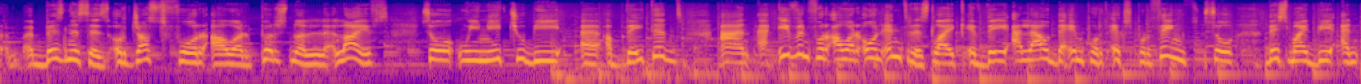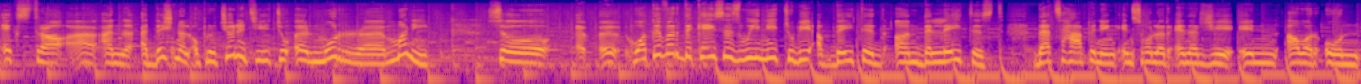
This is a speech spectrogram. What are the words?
uh, businesses or just for our personal lives so we need to be uh, updated and uh, even for our own interest like if they allowed the import export thing so this might be an extra uh, an additional opportunity to earn more uh, money so, uh, uh, whatever the cases, we need to be updated on the latest that's happening in solar energy in our own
